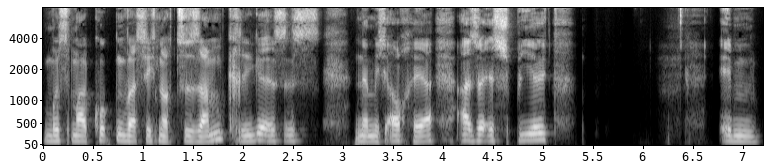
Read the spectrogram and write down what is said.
muss mal gucken, was ich noch zusammenkriege. Es ist nämlich auch her. Also es spielt im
